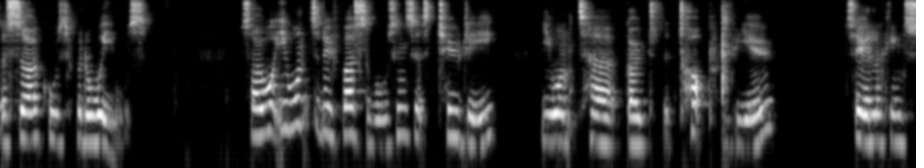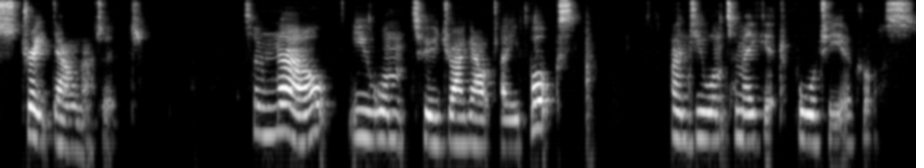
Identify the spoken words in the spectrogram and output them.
the circles for the wheels. So what you want to do first of all, since it's 2D, you want to go to the top view so you're looking straight down at it. So now you want to drag out a box and you want to make it 40 across.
